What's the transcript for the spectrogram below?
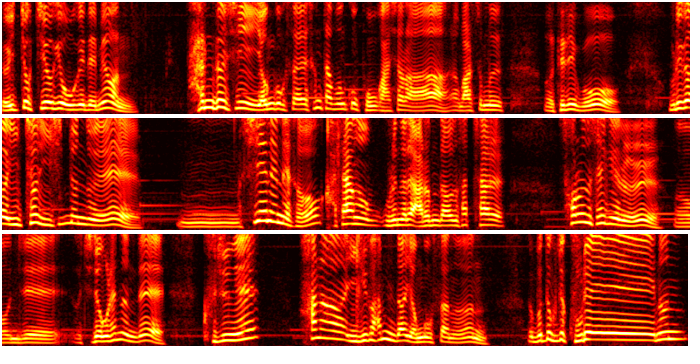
이쪽 지역에 오게 되면 반드시 영국사의 승탑은 꼭 보고 가셔라 말씀을 어, 드리고 우리가 2020년도에 음, CNN에서 가장 우리나라의 아름다운 사찰 33개를 어, 이제 지정을 했는데 그 중에 하나이기도 합니다. 영국사는 보통 이제 구례는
